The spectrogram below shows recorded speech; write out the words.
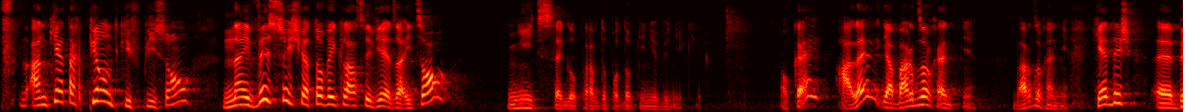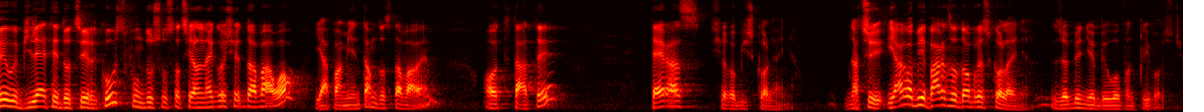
w ankietach piątki wpiszą, najwyższej światowej klasy wiedza i co? Nic z tego prawdopodobnie nie wyniknie. Ok? Ale ja bardzo chętnie, bardzo chętnie. Kiedyś e, były bilety do cyrku z funduszu socjalnego się dawało. Ja pamiętam, dostawałem od taty. Teraz się robi szkolenia. Znaczy, ja robię bardzo dobre szkolenia, żeby nie było wątpliwości.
